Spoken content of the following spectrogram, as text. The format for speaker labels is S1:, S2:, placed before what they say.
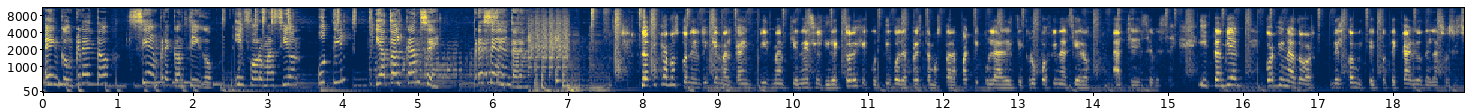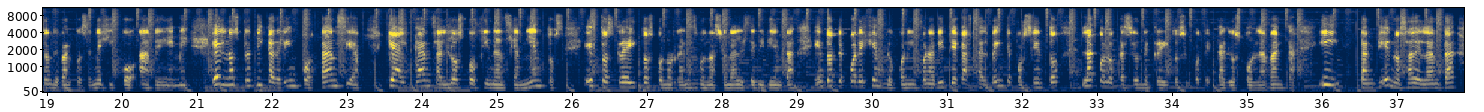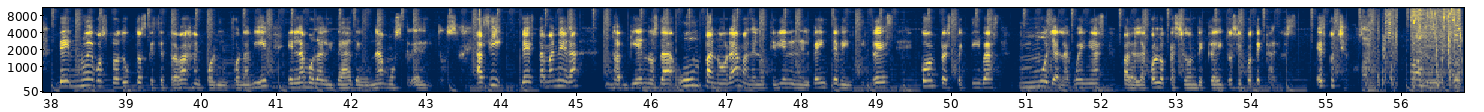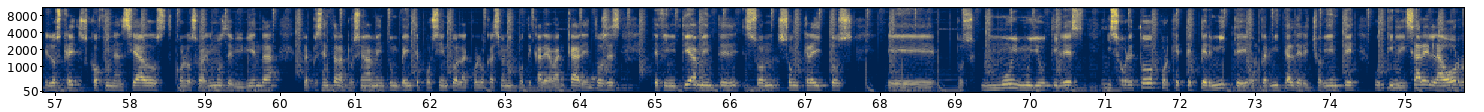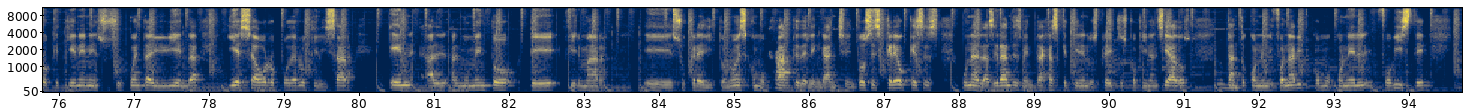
S1: En concreto, siempre contigo. Información útil y a tu alcance. Presenta.
S2: Platicamos con Enrique Marcain Friedman, quien es el director ejecutivo de préstamos para particulares del Grupo Financiero HSBC y también coordinador del Comité Hipotecario de la Asociación de Bancos de México, ABM. Él nos platica de la importancia que alcanzan los cofinanciamientos, estos créditos con organismos nacionales de vivienda, en donde, por ejemplo, con Infonavit llega hasta el 20% la colocación de créditos hipotecarios con la banca y también nos adelanta de nuevos productos que se trabajan con Infonavit en la modalidad de Unamos Créditos. Así, de esta manera, también nos da un panorama de lo que viene en el 2023 con perspectivas muy halagüeñas para la colocación de créditos hipotecarios. Escuchemos.
S3: Los créditos cofinanciados con los organismos de vivienda representan aproximadamente un 20% de la colocación hipotecaria bancaria. Entonces, definitivamente son, son créditos eh, pues muy, muy útiles y sobre todo porque te permite o permite al derechohabiente utilizar el ahorro que tienen en su, cuenta de vivienda y ese ahorro poderlo utilizar en, al, al momento de firmar eh, su crédito, ¿no? Es como parte del enganche. Entonces creo que esa es una de las grandes ventajas que tienen los créditos cofinanciados, tanto con el Infonavit como con el Fobiste.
